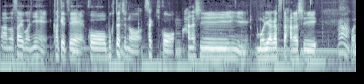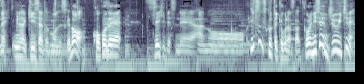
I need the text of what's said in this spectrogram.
あの、最後にかけて、こう、僕たちのさっきこう、話に盛り上がってた話うん。をね、皆さん聞いてたと思うんですけど、ここで、ぜひですね、あのーいつ作った曲なんですか？これ2011年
